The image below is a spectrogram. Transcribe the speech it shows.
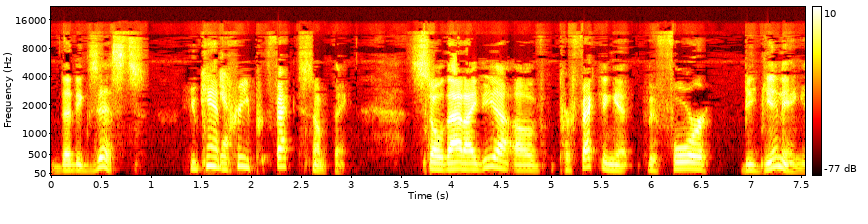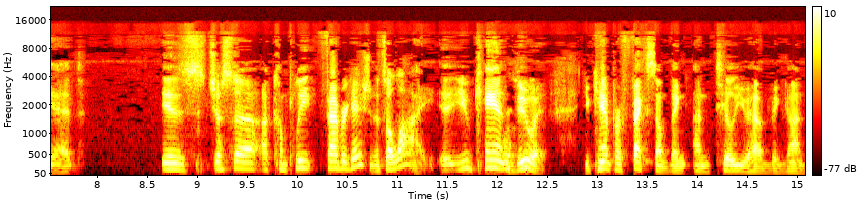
that exists. You can't Yeah. pre-perfect something. So that idea of perfecting it before beginning it is just a, a complete fabrication. It's a lie. You can't do it. You can't perfect something until you have begun,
